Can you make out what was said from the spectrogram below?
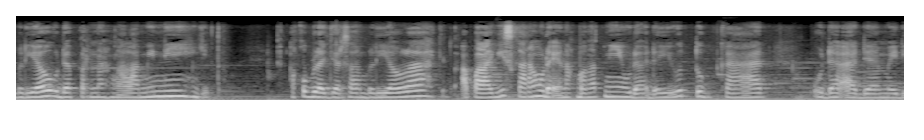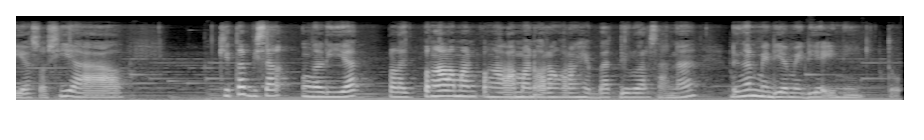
beliau udah pernah ngalamin nih gitu. Aku belajar sama beliau lah gitu. Apalagi sekarang udah enak banget nih udah ada YouTube kan udah ada media sosial. Kita bisa ngeliat pengalaman-pengalaman orang-orang hebat di luar sana dengan media-media ini gitu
